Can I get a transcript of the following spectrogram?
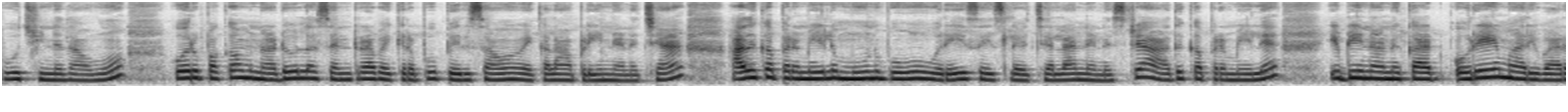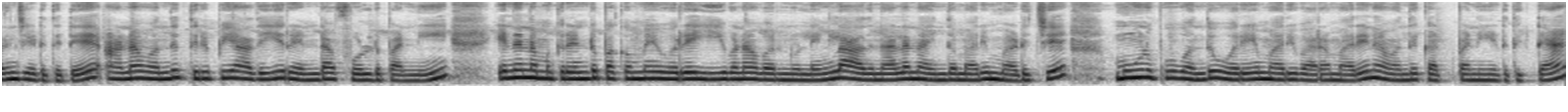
பூ சின்னதாகவும் ஒரு பக்கம் நடுவில் சென்டராக வைக்கிற பூ பெருசாகவும் வைக்கலாம் அப்படின்னு நினச்சேன். அதுக்கப்புறமேலு மூணு பூவும் ஒரே சைஸில் வச்சிடலான்னு நினச்சிட்டு அதுக்கப்புறமேலு இப்படி நான் கட் ஒரே மாதிரி வரைஞ்சி எடுத்துகிட்டு ஆனால் வந்து திருப்பி அதையும் ரெண்டாக ஃபோல்டு பண்ணி ஏன்னா நமக்கு ரெண்டு பக்கமே ஒரே ஈவனாக வரணும் இல்லைங்களா? அதனால் நான் இந்த மாதிரி மடித்து மூணு பூ வந்து ஒரே மாதிரி வர மாதிரி நான் வந்து கட் பண்ணி எடுத்துக்கிட்டேன்.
